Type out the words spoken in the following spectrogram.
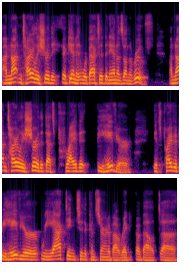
I'm not entirely sure that. Again, we're back to the bananas on the roof. I'm not entirely sure that that's private behavior. It's private behavior reacting to the concern about reg- about uh,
